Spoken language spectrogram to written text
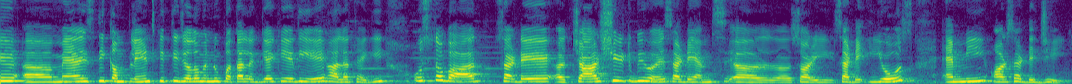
ਮੈਂ ਇਸ ਦੀ ਕੰਪਲੇਂਟ ਕੀਤੀ ਜਦੋਂ ਮੈਨੂੰ ਪਤਾ ਲੱਗਿਆ ਕਿ ਇਹਦੀ ਇਹ ਹਾਲਤ ਹੈਗੀ। ਉਸ ਤੋਂ ਬਾਅਦ ਸਾਡੇ ਚਾਰ ਸ਼ੀਟ ਵੀ ਹੋਏ ਸਾਡੇ ਐਮ ਸੌਰੀ ਸਾਡੇ ਈਓਸ ਐਮਈ ਔਰ ਸਾਡੇ ਜੇਈ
